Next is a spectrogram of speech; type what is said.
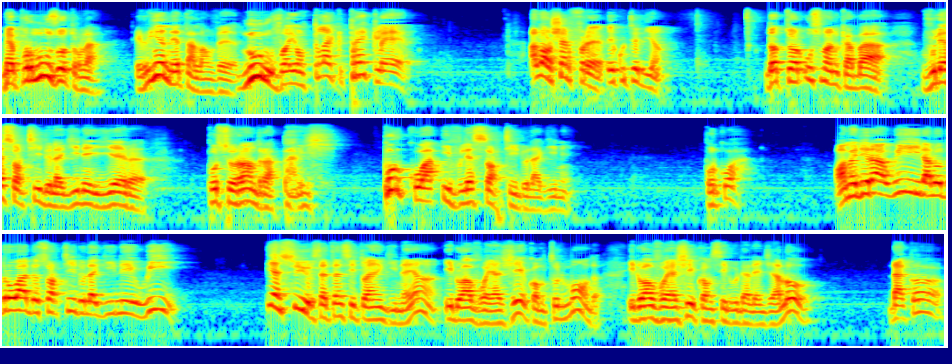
Mais pour nous autres, là, rien n'est à l'envers. Nous, nous voyons très, clair. Alors, chers frères, écoutez bien. Docteur Ousmane Kaba voulait sortir de la Guinée hier pour se rendre à Paris. Pourquoi il voulait sortir de la Guinée? Pourquoi? On me dira, oui, il a le droit de sortir de la Guinée, oui. Bien sûr, c'est un citoyen guinéen. Il doit voyager comme tout le monde. Il doit voyager comme Silou Diallo. D'accord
